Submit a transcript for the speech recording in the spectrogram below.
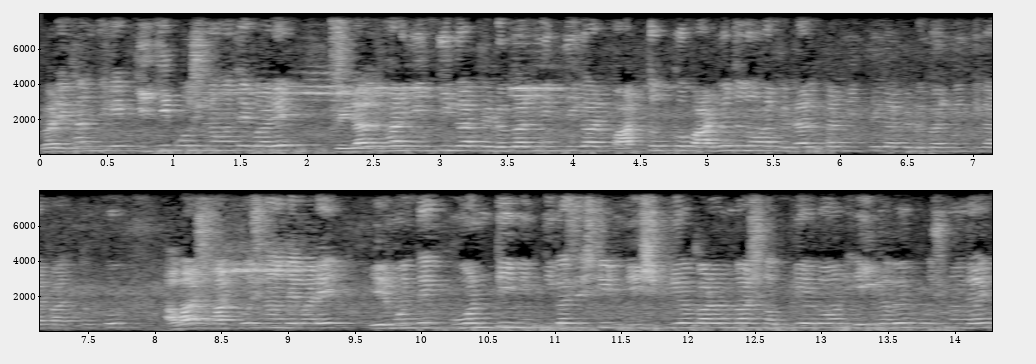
এবার এখান থেকে কী কী প্রশ্ন হতে পারে? পেডালভার মৃত্তিকা পেডোকাল মৃত্তিকার পার্থক্য পারবে তো তোমরা? পেডালভার মৃত্তিকা পেডোকাল মৃত্তিকার পার্থক্য। আবার শর্ট প্রশ্ন হতে পারে, এর মধ্যে কোনটি মৃত্তিকা সৃষ্টির নিষ্ক্রিয়করণ বা সক্রিয়করণ এইভাবে প্রশ্ন দেয়।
